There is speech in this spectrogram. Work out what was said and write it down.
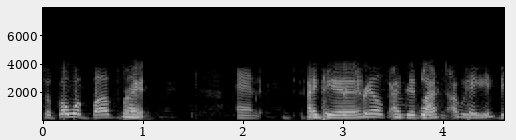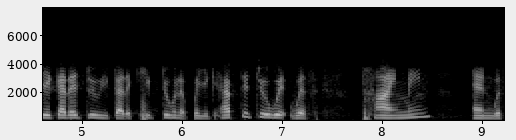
So go above them Right. and d- I did. trails are I did important. last okay, week. but you got to do. You got to keep doing it, but you have to do it with timing and with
